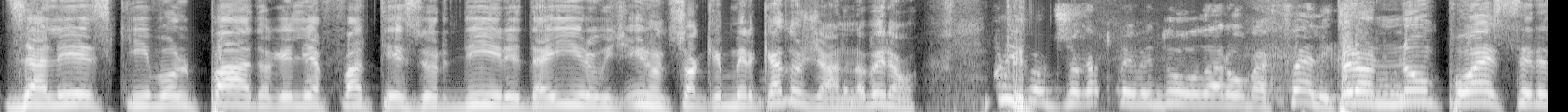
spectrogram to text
Zaleschi, Volpato che li ha fatti esordire, Tairovic, io non so che mercato c'hanno, però... L'unico giocatore venduto da Roma è Felix. Però non può essere...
